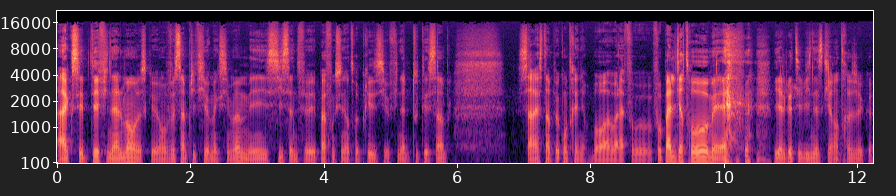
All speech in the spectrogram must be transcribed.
à accepter finalement, parce qu'on veut simplifier au maximum, mais si ça ne fait pas fonctionner l'entreprise, si au final tout est simple, ça reste un peu contraignant. Bon, voilà, faut, faut pas le dire trop haut, mais il y a le côté business qui rentre en jeu, quoi.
